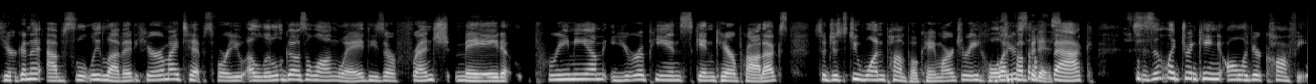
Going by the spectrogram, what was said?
You're going to absolutely love it. Here are my tips for you. A little goes a long way. These are French made premium European skincare products. So just do one pump, okay, Marjorie? Hold One yourself pump it is. back. This isn't like drinking all of your coffee.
